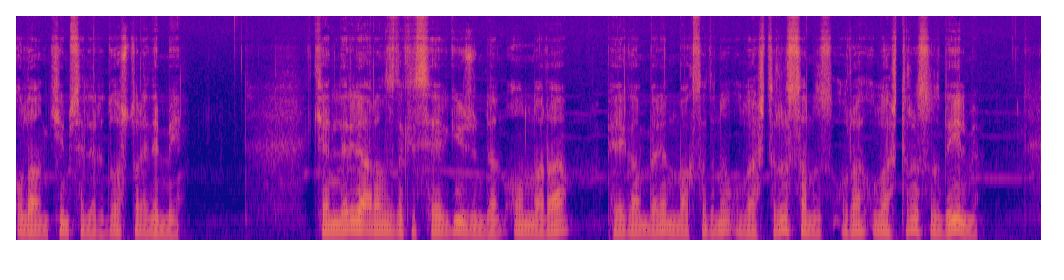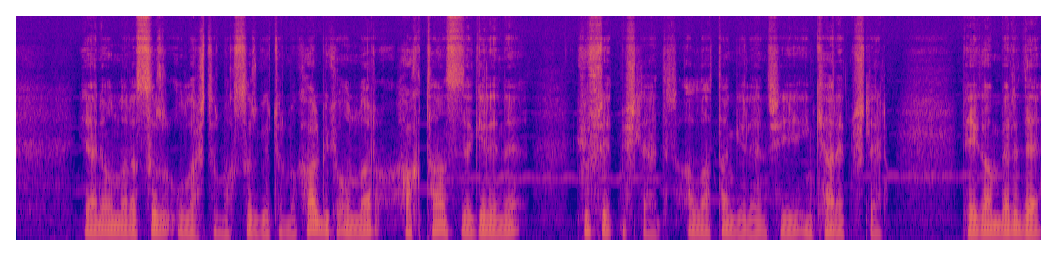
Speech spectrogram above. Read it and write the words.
olan kimseleri dostlar edinmeyin. Kendileriyle aranızdaki sevgi yüzünden onlara peygamberin maksadını ulaştırırsanız ulaştırırsınız değil mi? Yani onlara sır ulaştırmak, sır götürmek. Halbuki onlar haktan size gelene küfretmişlerdir. Allah'tan gelen şeyi inkar etmişler. Peygamberi de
